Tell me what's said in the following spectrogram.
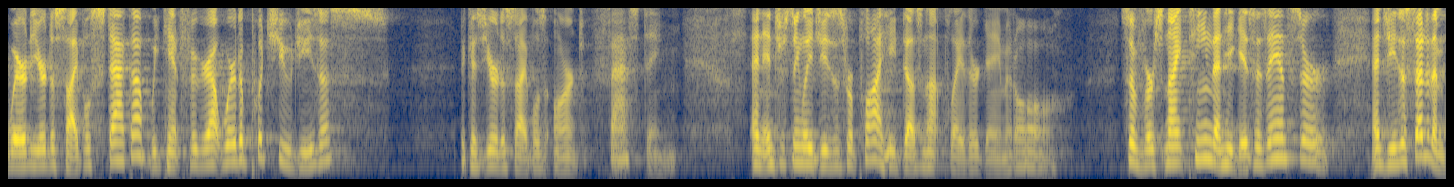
where do your disciples stack up? We can't figure out where to put you, Jesus. Because your disciples aren't fasting. And interestingly, Jesus' reply, he does not play their game at all. So, verse 19, then he gives his answer. And Jesus said to them,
